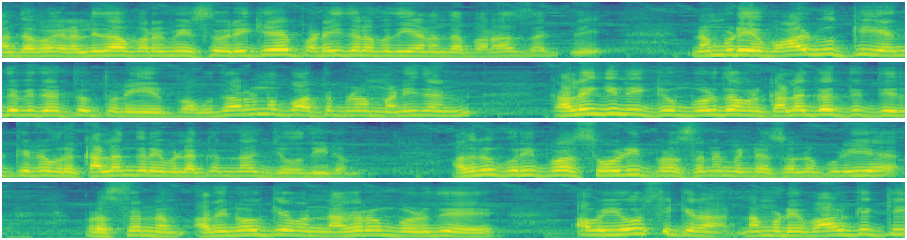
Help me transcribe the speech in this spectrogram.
அந்த வகை லலிதா பரமேஸ்வரிக்கே படைதளபதியான அந்த பராசக்தி. நம்முடைய வாழ்வுக்கு எந்த விதத்தில் துணை இருப்பான் உதாரணமாக பார்த்தோம்னா மனிதன் கலங்கி நிற்கும் பொழுது அவன் கலக்கத்தை தீர்க்கின்ற ஒரு கலங்கரை விளக்கம் தான் ஜோதிடம். அதிலும் குறிப்பாக சோழி பிரசன்னம் என்று சொல்லக்கூடிய பிரசன்னம். அதை நோக்கி அவன் நகரும் பொழுது அவன் யோசிக்கிறான் நம்முடைய வாழ்க்கைக்கு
